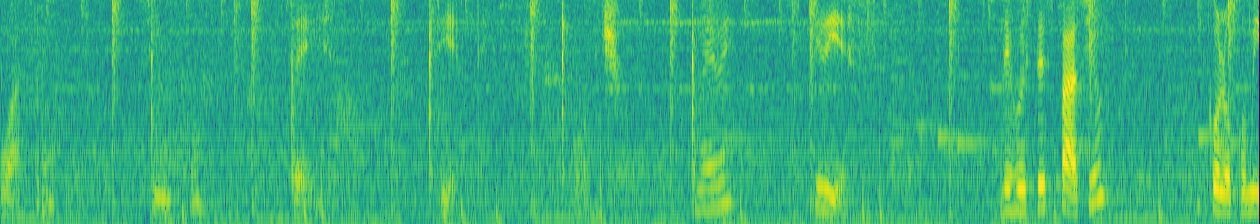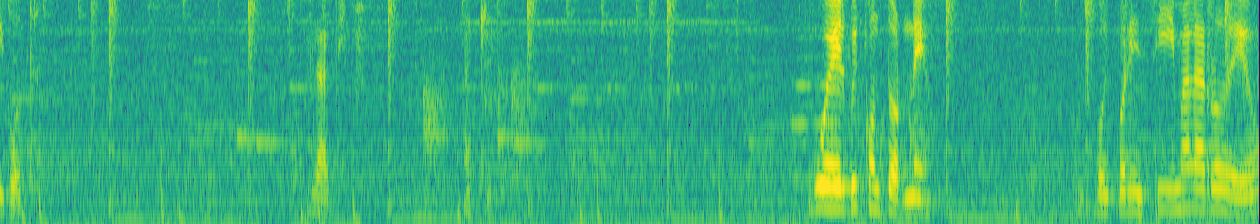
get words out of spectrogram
4 5 6 7 8 9 y 10 dejo este espacio coloco mi gota. Lágrima. Aquí. Vuelvo y contorneo. Entonces voy por encima la rodeo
